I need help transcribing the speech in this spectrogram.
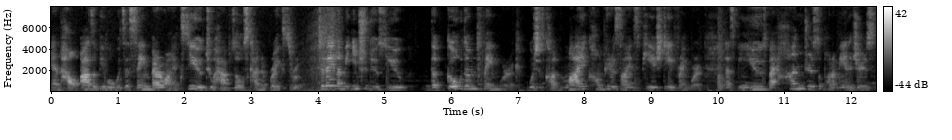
and how other people with the same background as you to have those kind of breakthrough. Today, let me introduce you the golden framework, which is called My Computer Science PhD framework, that's been used by hundreds of product managers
